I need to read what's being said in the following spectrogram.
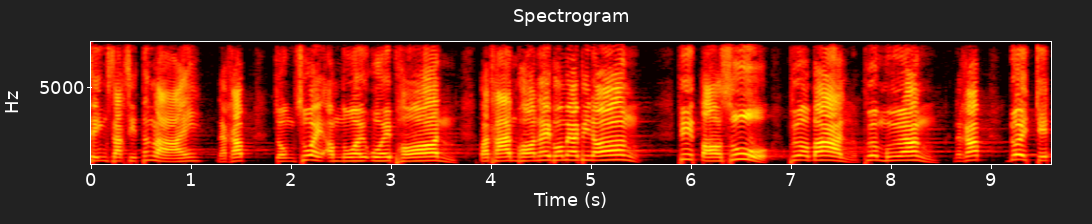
สิ่งศักดิ์สิทธิ์ทั้งหลายนะครับ จงช่วยอำนวยอวยพร ประทานพรให้พ่อแม่พี่น้อง ที่ต่อสู้เพื่อบ้านเพื่อเมืองนะครับ ด้วยจิต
